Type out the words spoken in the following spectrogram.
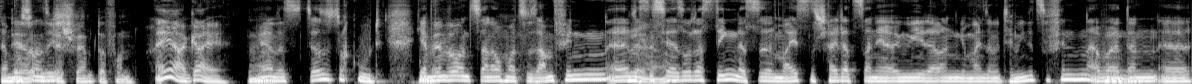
Da der, muss man sich- der schwärmt davon. Ah ja, geil. Ja, das, das ist doch gut. Ja, wenn wir uns dann auch mal zusammenfinden, äh, das Ja. ist ja so das Ding, dass äh, meistens scheitert es dann ja irgendwie daran, gemeinsame Termine zu finden, Mhm. aber dann äh,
